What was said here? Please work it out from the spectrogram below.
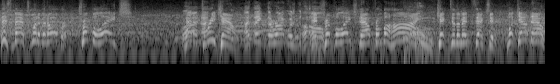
This match would have been over. Triple H had a Well, I- three count. I think The Rock was. And Uh-oh. Triple H now from behind. Oh. Kick to the midsection. Look out now.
